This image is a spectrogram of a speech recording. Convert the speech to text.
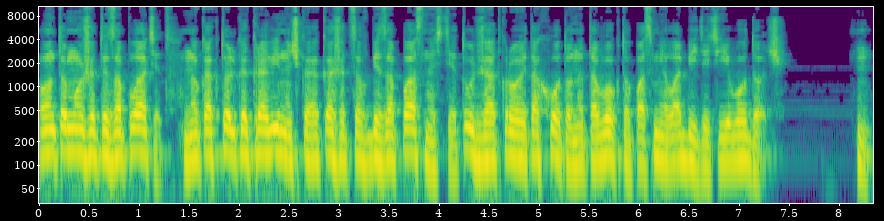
Он-то, может, и заплатит, но как только кровиночка окажется в безопасности, тут же откроет охоту на того, кто посмел обидеть его дочь. Хм.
